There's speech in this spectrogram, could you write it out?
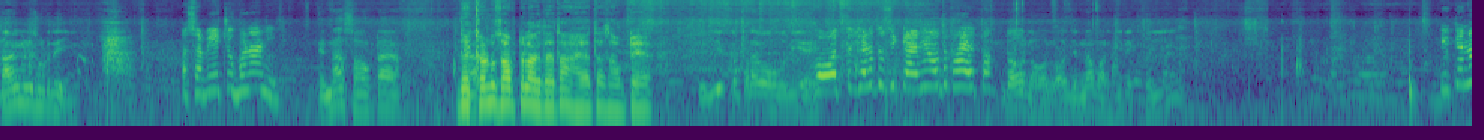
ਤਾਂ ਵੀ ਮੈਨੂੰ ਸੂਟ ਦੇ ਜੀ ਅੱਛਾ ਵੀ ਇਹ ਚੁਬਣਾ ਨਹੀਂ? ਇੰਨਾ ਸੌਫਟ ਆ। ਦੇਖਣ ਨੂੰ ਸੌਫਟ ਲੱਗਦਾ ਤਾਂ ਆਇਆ ਤਾਂ ਸੌਫਟ ਹੈ ਜੀ ਕੱਪੜਾ ਬਹੁਤ ਵਧੀਆ ਹੈ। ਹੋਰ ਤੇ ਜਿਹੜੇ ਤੁਸੀਂ ਕਹਿੰਦੇ ਹੋ ਉਹ ਦਿਖਾਏ ਤਾਂ। ਲਓ ਲਓ ਲਓ ਜਿੰਨਾ ਮਰਜ਼ੀ ਦੇਖੋ ਜੀ। ਕਿਉਂਕਿ ਨਾ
